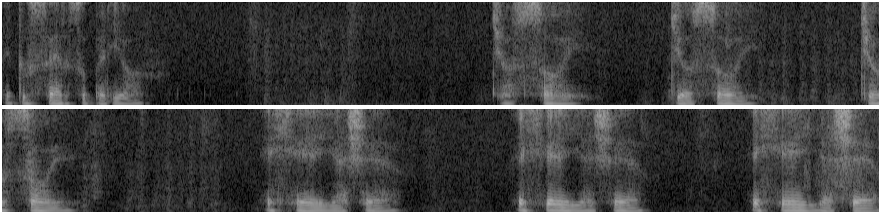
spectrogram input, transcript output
de tu ser superior. Yo soy, yo soy, yo soy. Ejei Asher, Ejei Asher, Ejei Asher.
